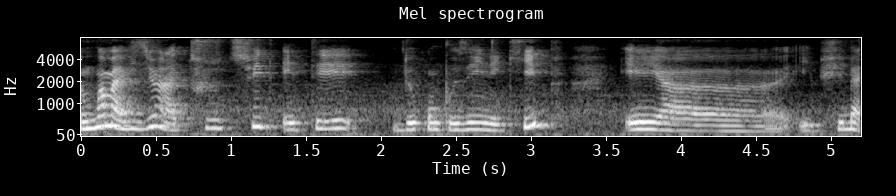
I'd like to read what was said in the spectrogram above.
Donc moi ma vision a tout de suite été de composer une équipe et, euh, puis bah,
